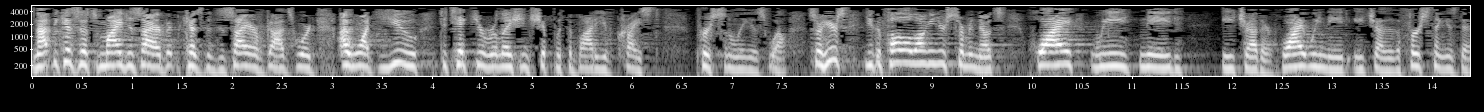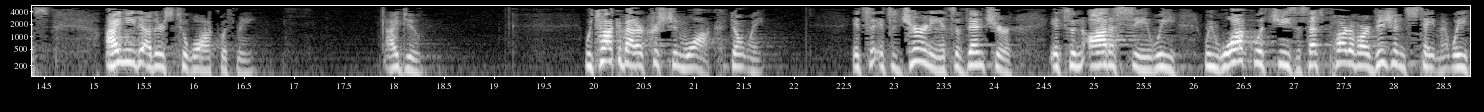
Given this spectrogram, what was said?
not because it's my desire, but because the desire of God's Word. I want you to take your relationship with the body of Christ personally as well. So here's, you can follow along in your sermon notes, why we need each other. Why we need each other. The first thing is this. I need others to walk with me. I do. We talk about our Christian walk, don't we? It's a, it's a journey, it's a venture, it's an odyssey. We, we walk with Jesus. That's part of our vision statement. We,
